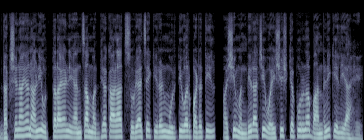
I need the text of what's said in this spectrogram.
दक्षिणायन आणि उत्तरायण यांचा मध्यकाळात सूर्याचे किरण मूर्तीवर पडतील अशी मंदिराची वैशिष्ट्यपूर्ण बांधणी केली आहे.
